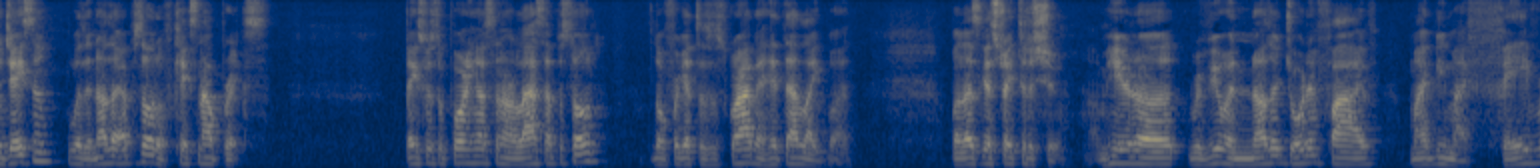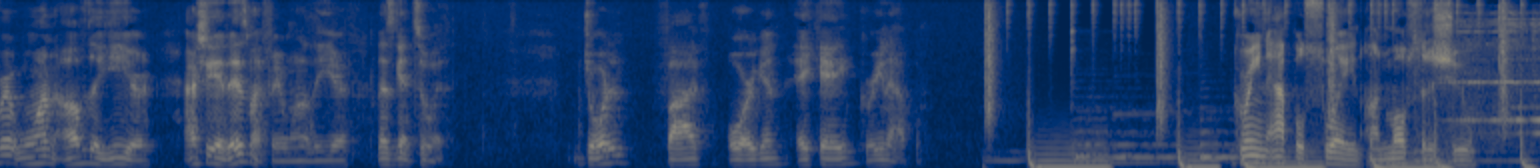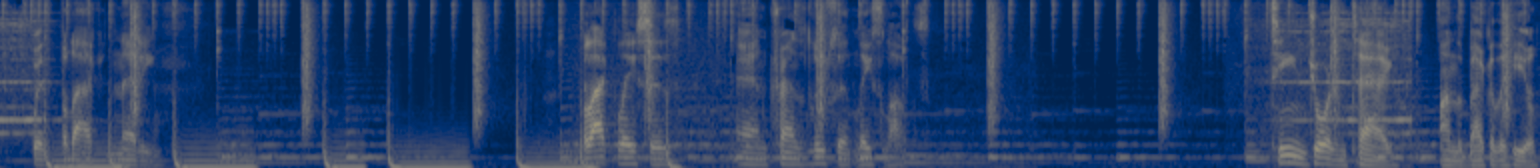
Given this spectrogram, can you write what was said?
Jason with another episode of Kicks Not Bricks. Thanks for supporting us in our last episode. Don't forget to subscribe and hit that like button. But let's get straight to the shoe. I'm here to review another Jordan 5. Might be my favorite one of the year. Actually, it is my favorite one of the year. Let's get to it. Jordan 5 Oregon, aka Green Apple. Green apple suede on most of the shoe with black netting. Black laces and translucent lace locks. Team Jordan tag on the back of the heel.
